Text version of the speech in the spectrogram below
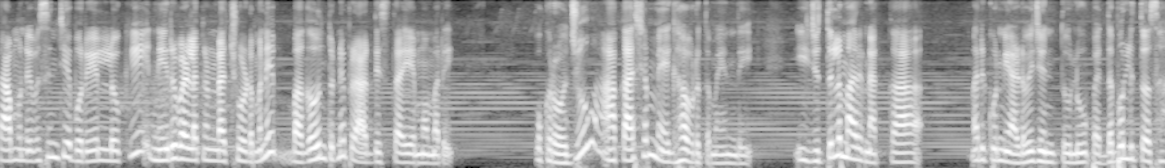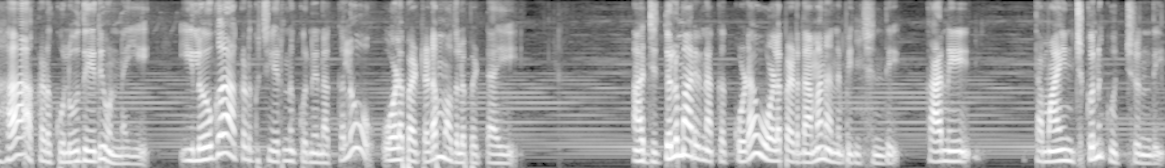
తాము నివసించే బొరియల్లోకి నీరు వెళ్ళకుండా చూడమని భగవంతుని ప్రార్థిస్తాయేమో మరి. ఒకరోజు ఆకాశం మేఘావృతమైంది. ఈ జుత్తులు మారి నక్క మరికొన్ని అడవి జంతువులు పెద్ద బుల్లితో సహా అక్కడ కొలువుదీరి ఉన్నాయి. ఈలోగా అక్కడకు చేరిన కొన్ని నక్కలు ఓడపెట్టడం మొదలుపెట్టాయి. ఆ జిత్తులు మారి నక్కకు కూడా ఓడపెడదామని అనిపించింది. కానీ తమాయించుకొని కూర్చుంది.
